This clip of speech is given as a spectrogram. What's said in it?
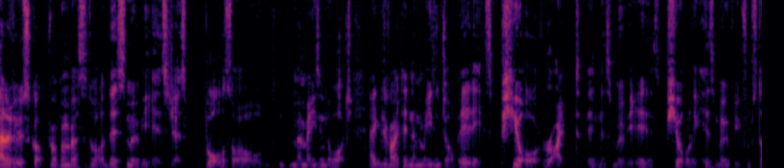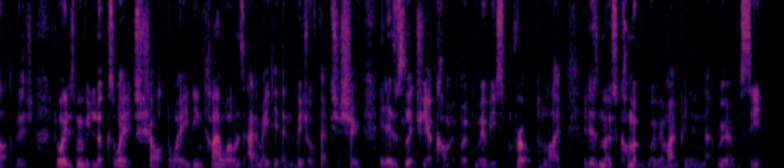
Out of Scott Pilgrim versus the World, this movie is just balls all amazing to watch. Edgar Wright did an amazing job. It is pure Wright in this movie. It is purely his movie from start to finish. The way this movie looks, the way it's shot, the way the entire world is animated and the visual effects just show it is literally a comic book movie brought to life. It is the most comic book movie in my opinion that we've ever seen.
